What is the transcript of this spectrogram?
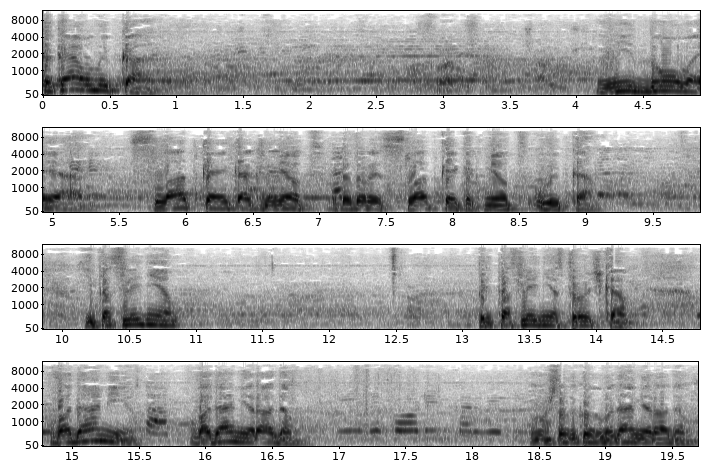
какая улыбка? Медовая, сладкая, как мед, у которой сладкая, как мед, улыбка. И последняя, предпоследняя строчка. Водами, водами радом. Ну, что такое водами радом?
